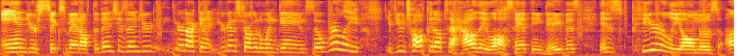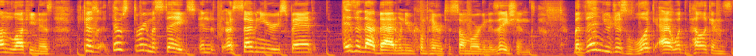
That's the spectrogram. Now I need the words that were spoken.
and your six man off the bench is injured, you're not gonna you're gonna struggle to win games. So really, if you chalk it up to how they lost Anthony Davis, it is purely almost unluckiness because those three mistakes in a seven year span isn't that bad when you compare it to some organizations. But then you just look at what the Pelicans,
